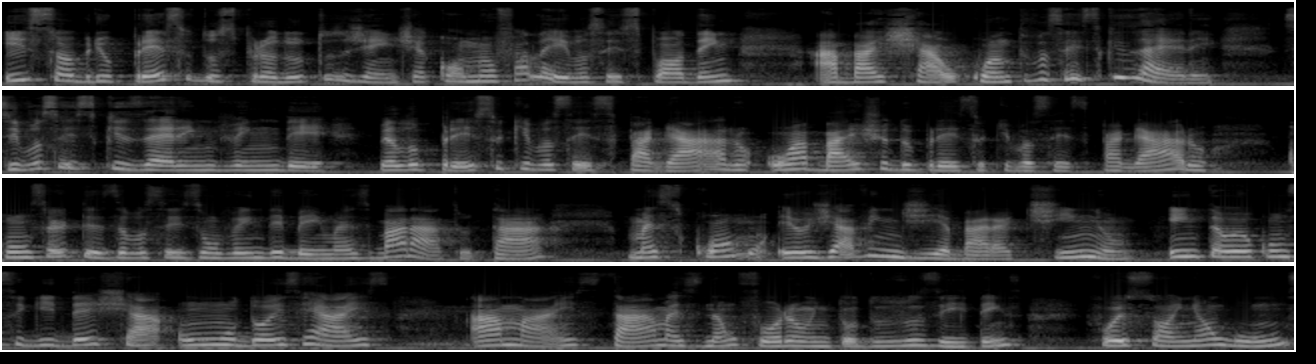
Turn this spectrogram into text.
E sobre o preço dos produtos, gente, é como eu falei, vocês podem abaixar o quanto vocês quiserem. Se vocês quiserem vender pelo preço que vocês pagaram ou abaixo do preço que vocês pagaram, com certeza vocês vão vender bem mais barato, tá? Mas como eu já vendia baratinho, então eu consegui deixar um ou dois reais a mais, tá? Mas não foram em todos os itens, foi só em alguns.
